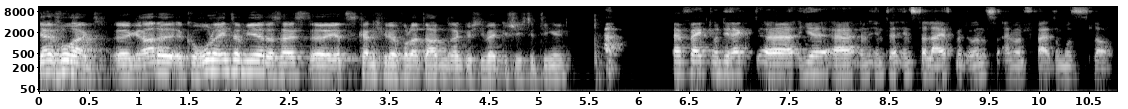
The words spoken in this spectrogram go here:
Ja, hervorragend. Äh, gerade Corona hinter mir, das heißt, äh, jetzt kann ich wieder voller Tatendrang durch die Weltgeschichte tingeln. Ah, perfekt. Und direkt äh, hier äh, ein Insta Live mit uns, einwandfrei, so muss es laufen.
